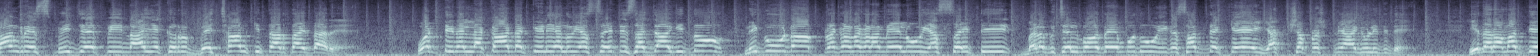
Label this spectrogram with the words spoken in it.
ಕಾಂಗ್ರೆಸ್, ಬಿಜೆಪಿ ನಾಯಕರು ಬೆಚಾನ್ ಕಿತ್ತಾಡ್ತಾ ಇದ್ದಾರೆ. ಒಟ್ಟಿನೆಲ್ಲ ಕಾಟಕ್ಕಿಳಿಯಲು ಎಸ್ಐಟಿ ಸಜ್ಜಾಗಿದ್ದು ನಿಗೂಢ ಪ್ರಕರಣಗಳ ಮೇಲೂ ಎಸ್ಐಟಿ ಬೆಳಕು ಚೆಲ್ಲಬಹುದೇ ಎಂಬುದು ಈಗ ಸದ್ಯಕ್ಕೆ ಯಕ್ಷ ಪ್ರಶ್ನೆಯಾಗಿ ಉಳಿದಿದೆ. ಇದರ ಮಧ್ಯೆ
